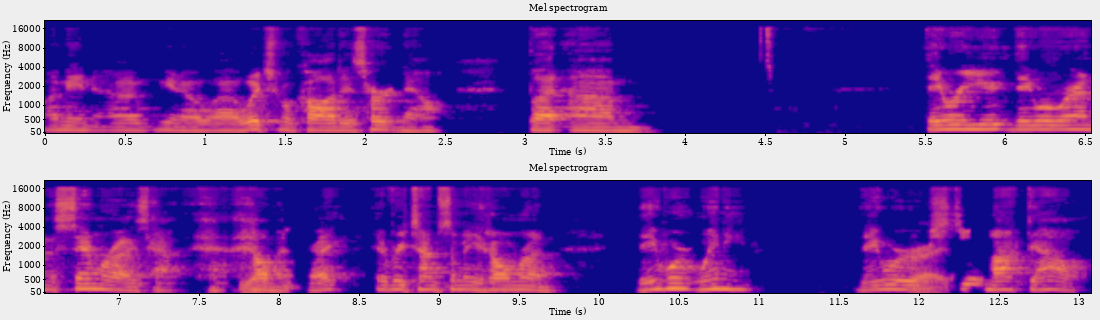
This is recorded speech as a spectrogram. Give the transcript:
I mean, uh, you know, uh, which call it is hurt now, but um, they were they were wearing the Samurai's ha- helmet, right? Every time somebody hit home run, they weren't winning. They were right. still knocked out.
